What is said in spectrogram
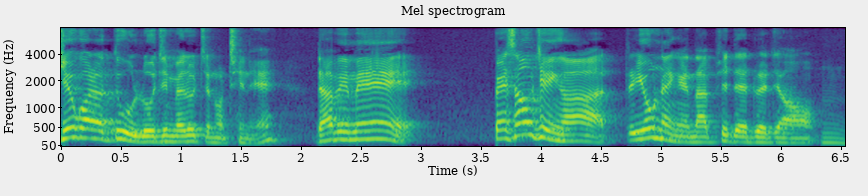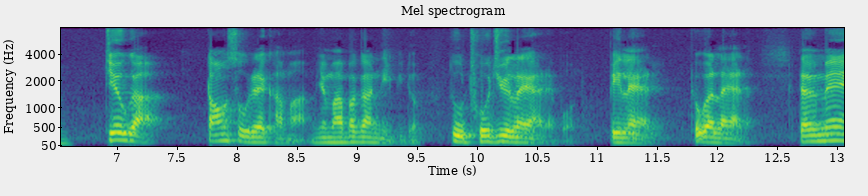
တရုတ်ကတော့သူ့ကိုလိုချင်မယ်လို့ကျွန်တော်ထင်တယ်ဒါပေမဲ့ပယ်ဆောင်ချိန်ကတရုတ်နိုင်ငံသားဖြစ်တဲ့အတွက်ကြောင့်တရုတ်ကတောင်းဆိုတဲ့အခါမှာမြန်မာဘက်ကနေပြီးတော့သူ့ထိုးကျွေးလိုက်ရတယ်ပေါ့ပေးလိုက်ရတယ်ထိုးအပ်လိုက်ရတယ်ဒါပေမဲ့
